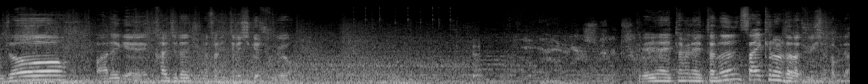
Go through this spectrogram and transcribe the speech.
먼저 빠르게 칼질해주면서 리트리 시켜주고요. 그레이나이 터미네이터는 사이클을 달아주기 시작합니다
